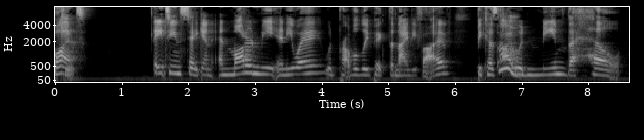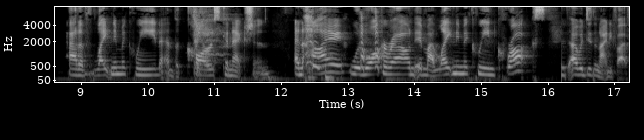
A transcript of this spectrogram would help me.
But 18's taken, and modern me anyway would probably pick the 95 because I hmm. would meme the hell out of Lightning McQueen and the Cars connection. And I would walk around in my Lightning McQueen Crocs. I would do the 95.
